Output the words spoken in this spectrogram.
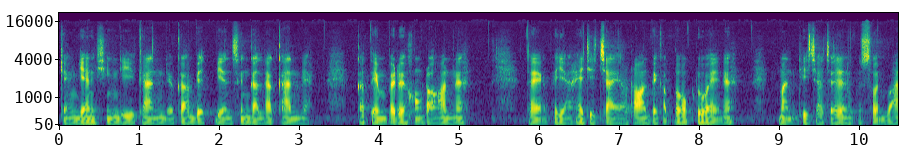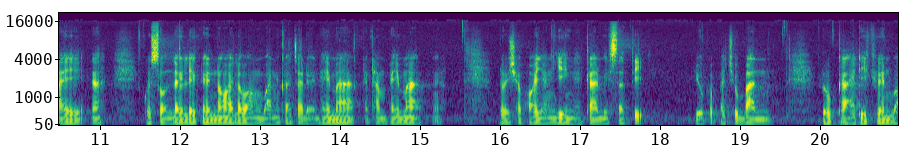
แข่งแย่งชิงดีกัน เดี๋ยวก็เบียดเบียนซึ่งกันและกันเนี่ยก็เต็มไปด้วยของร้อนนะแต่ก็อย่าให้จิตใจร้อนไปกับโลกด้วยนะมันที่จะเจริญกุศลไว้นะกุศลเล็กๆน้อยๆระหว่างวันก็จะเดินให้มากนะทำให้มากนะโดยเฉพาะอย่างยิ่งเนี่ยการมีสติอยู่กับปัจจุบัน รู้กายที่เคลื่อนไหว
